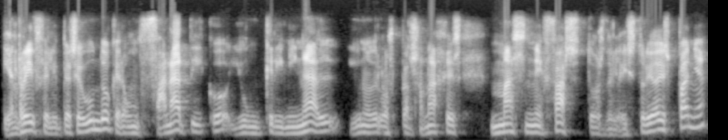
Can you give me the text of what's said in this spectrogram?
Y el rey Felipe II, que era un fanático y un criminal y uno de los personajes más nefastos de la historia de España,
